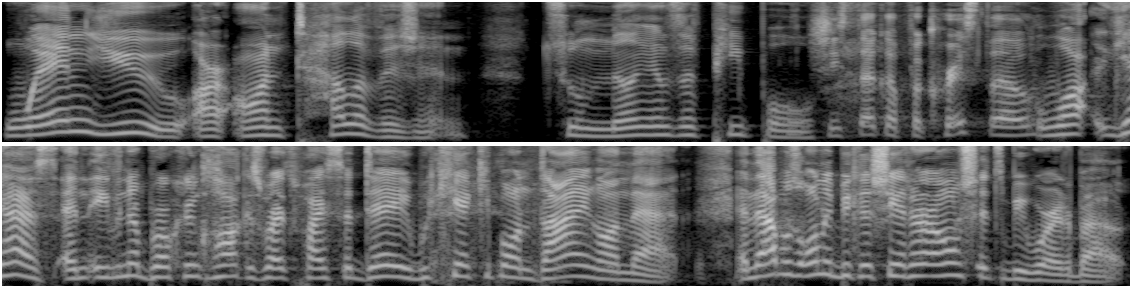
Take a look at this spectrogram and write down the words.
When you are on television to millions of people, She stuck up for Chris though. Wa- yes, and even a broken clock is right twice a day. We can't keep on dying on that. And that was only because she had her own shit to be worried about.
